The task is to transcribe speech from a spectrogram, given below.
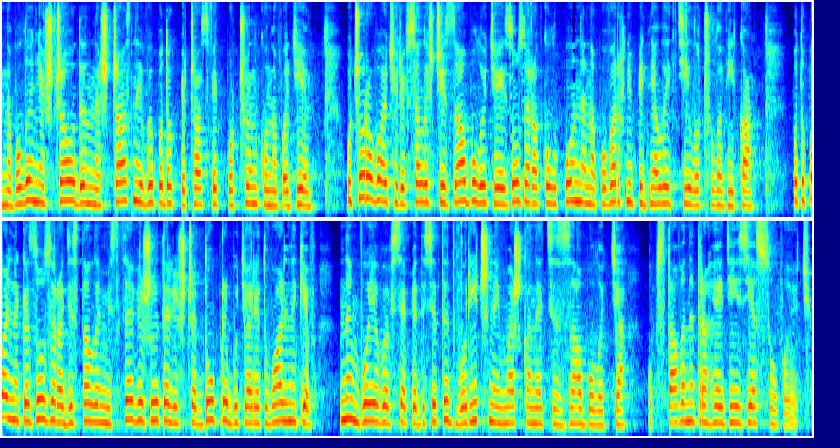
На Волині ще один нещасний випадок під час відпочинку на воді. Учора ввечері в селищі Заболоття із озера Колпини на поверхню підняли тіло чоловіка. Потопельники з озера дістали місцеві жителі ще до прибуття рятувальників. Ним виявився 52-річний мешканець Заболоття. Обставини трагедії з'ясовують.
